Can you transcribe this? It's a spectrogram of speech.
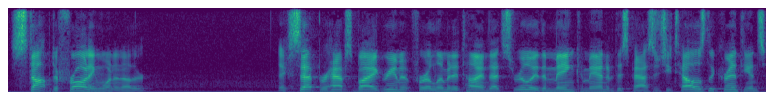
stop defrauding one another, except perhaps by agreement for a limited time. That's really the main command of this passage. He tells the Corinthians,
